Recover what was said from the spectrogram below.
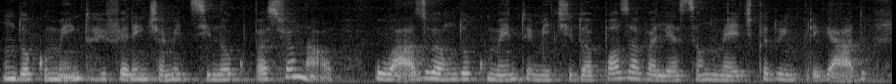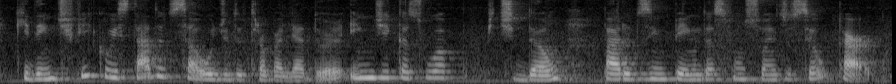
um documento referente à medicina ocupacional o ASO é um documento emitido após a avaliação médica do empregado que identifica o estado de saúde do trabalhador e indica sua aptidão para o desempenho das funções do seu cargo.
